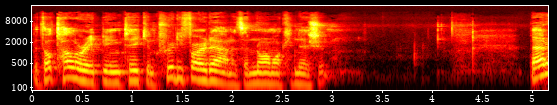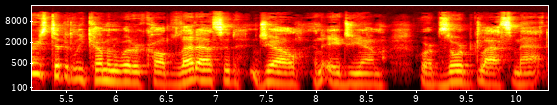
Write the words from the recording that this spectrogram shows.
but they'll tolerate being taken pretty far down as a normal condition. Batteries typically come in what are called lead acid, gel, and AGM, or absorbed glass mat.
